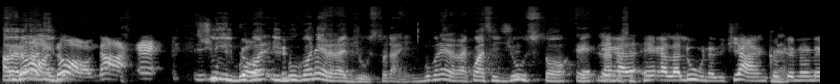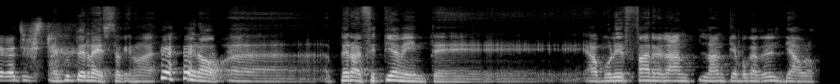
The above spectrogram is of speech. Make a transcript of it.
Vabbè, no, no, no, eh, lì il, buco, il, buco, nero era giusto, dai, il buco nero era quasi giusto. E era, era, la luna di fianco eh, che non era giusta. È tutto il resto che non è. però, eh, però effettivamente eh, a voler fare l'ant- l'anti-avvocato del diavolo,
